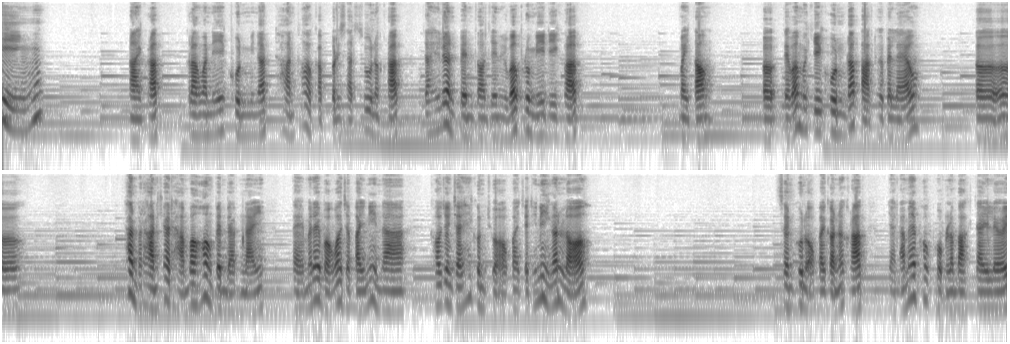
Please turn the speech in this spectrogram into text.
ถิง นายครับ กลางวันนี้คุณมีนัดทานข้าวกับบริษัทสู้นะครับ จะให้เลื่อนเป็นตอนเย็นหรือว่าพรุ่งนี้ดีครับ ไม่ต้อง เออแต่ว่าเมื่อกี้คุณรับปากเธอไปแล้ว เออเออท่านประธานแค่ถามว่าห้องเป็นแบบไหน แต่ไม่ได้บอกว่าจะไปนี่นา เขาจงใจให้คุณจั่วออกไปจากที่นี่งั้นเหรอเชิญคุณออกไปก่อนนะครับ อย่าทำให้พวกผมลำบากใจเลย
